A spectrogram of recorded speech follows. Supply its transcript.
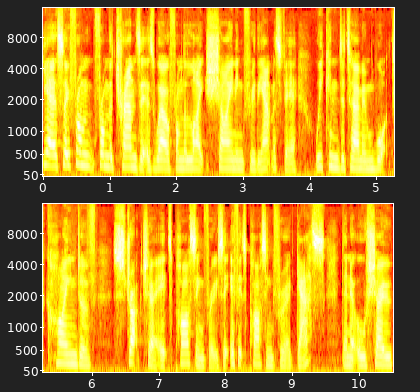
Yeah, so from, from the transit as well, from the light shining through the atmosphere, we can determine what kind of structure it's passing through. So if it's passing through a gas, then it will show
